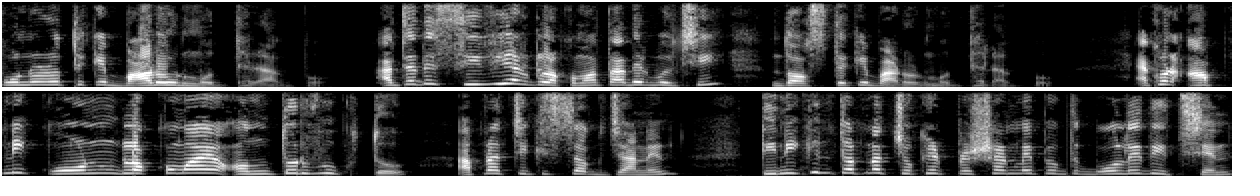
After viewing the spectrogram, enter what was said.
পনেরো থেকে বারোর মধ্যে রাখব। আর যাদের সিভিয়ার গ্লকোমা তাদের বলছি দশ থেকে বারোর মধ্যে রাখব। এখন আপনি কোন গ্লকোমায় অন্তর্ভুক্ত, আপনার চিকিৎসক জানেন, তিনি কিন্তু আপনার চোখের প্রেশার মেপে বলে দিচ্ছেন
